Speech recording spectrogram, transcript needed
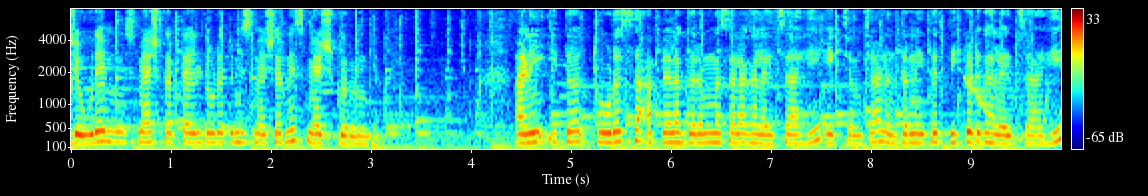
जेवढे स्मॅश करता येईल तेवढं तुम्ही स्मॅशरने स्मॅश करून घ्या. आणि इथं थोडंसं आपल्याला गरम मसाला घालायचा आहे एक चमचा. नंतर इथं तिखट घालायचं आहे.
